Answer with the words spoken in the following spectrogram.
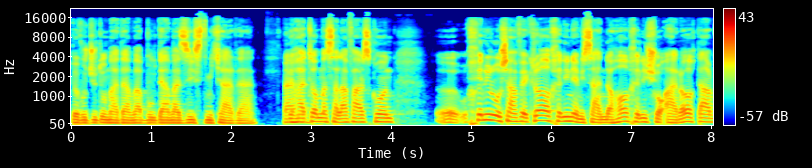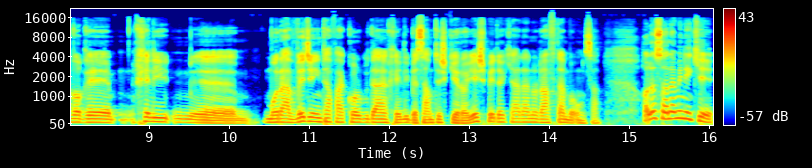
به وجود اومدن و بودن و زیست می‌کردن. یا حتی مثلا فرض کن خیلی روشنفکرا خیلی نویسنده ها خیلی شعرا در واقع خیلی مروج این تفکر بودن خیلی به سمتش گرایش پیدا کردن و رفتن به اون سمت حالا سالم اینه که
